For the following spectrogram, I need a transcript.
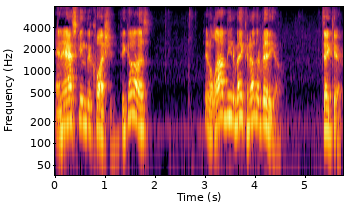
and asking the question because it allowed me to make another video. Take care.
